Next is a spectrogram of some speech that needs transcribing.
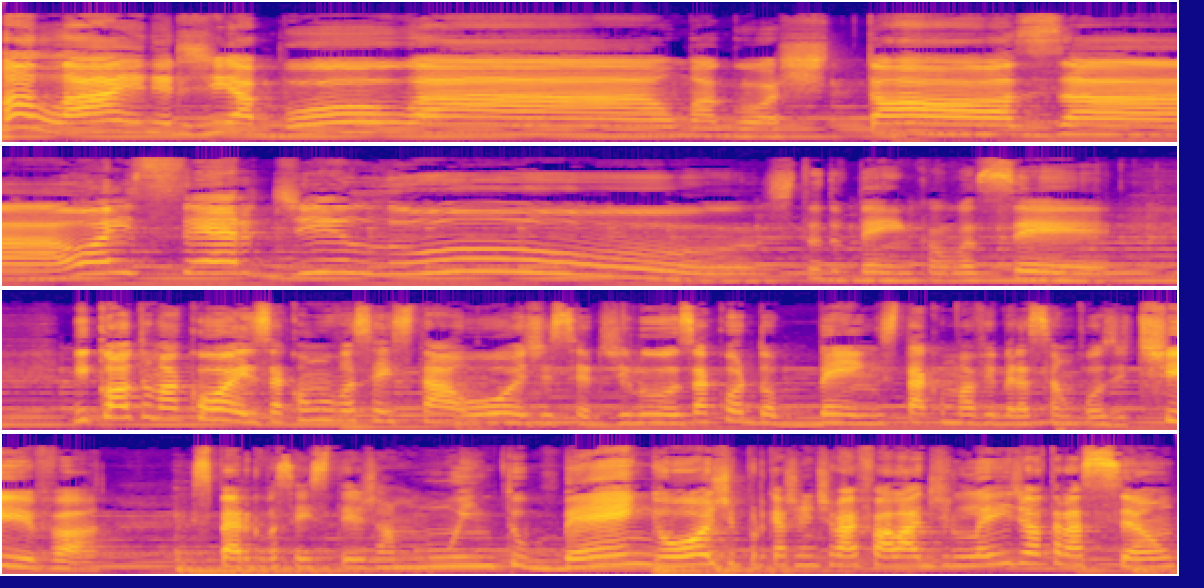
Olá, energia boa, uma gostosa. Oi, ser de luz. Tudo bem com você? Me conta uma coisa, como você está hoje, ser de luz? Acordou bem? Está com uma vibração positiva? Espero que você esteja muito bem hoje, porque a gente vai falar de lei de atração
